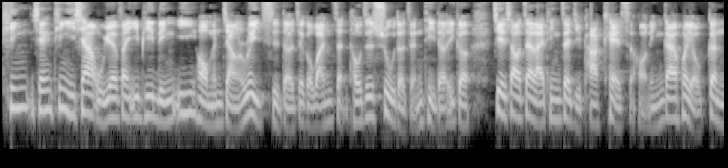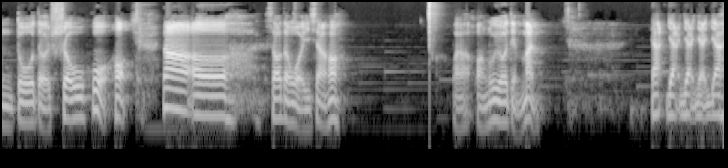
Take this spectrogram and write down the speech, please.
听，先听一下五月份 EP 零一哈，我们讲 REITs 的这个完整投资数的整体的一个介绍，再来听这集 podcast 哈，你应该会有更多的收获哈。那呃，稍等我一下哈，啊网络有点慢。呀呀呀呀呀！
